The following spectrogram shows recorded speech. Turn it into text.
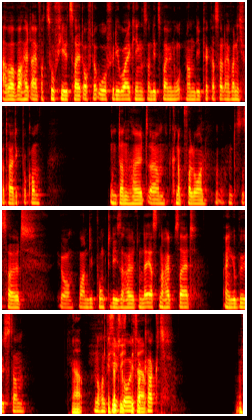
Aber war halt einfach zu viel Zeit auf der Uhr für die Vikings und die zwei Minuten haben die Packers halt einfach nicht verteidigt bekommen. Und dann halt ähm, knapp verloren. Und das ist halt, ja, waren die Punkte, die sie halt in der ersten Halbzeit eingebüßt haben. Ja. Noch ein Field Goal verkackt.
